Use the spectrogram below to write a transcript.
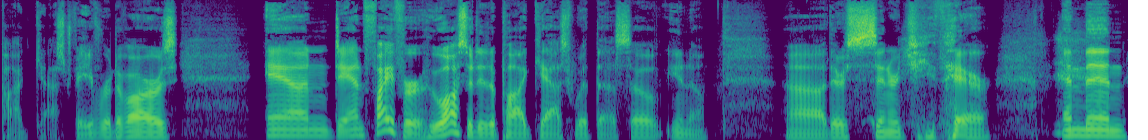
podcast favorite of ours, and Dan Pfeiffer, who also did a podcast with us. So, you know, uh, there's synergy there. And then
